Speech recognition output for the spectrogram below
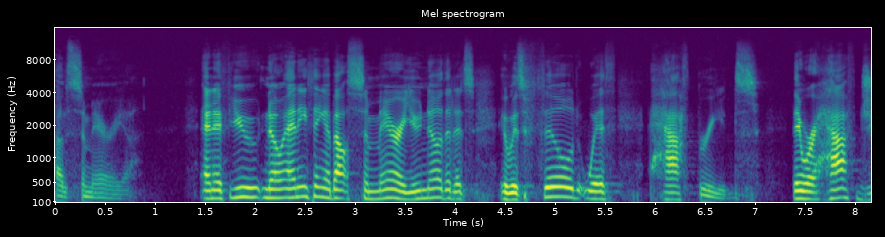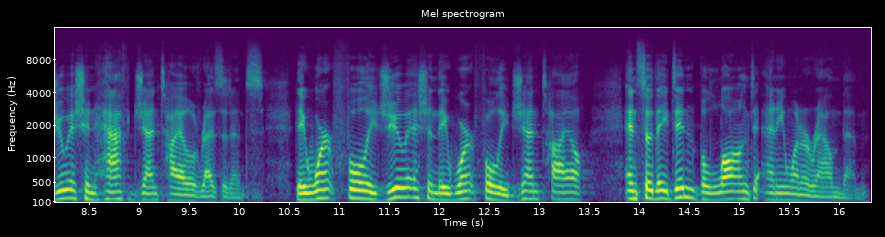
of Samaria. And if you know anything about Samaria, you know that it's, it was filled with half breeds. They were half Jewish and half Gentile residents. They weren't fully Jewish and they weren't fully Gentile. And so they didn't belong to anyone around them.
